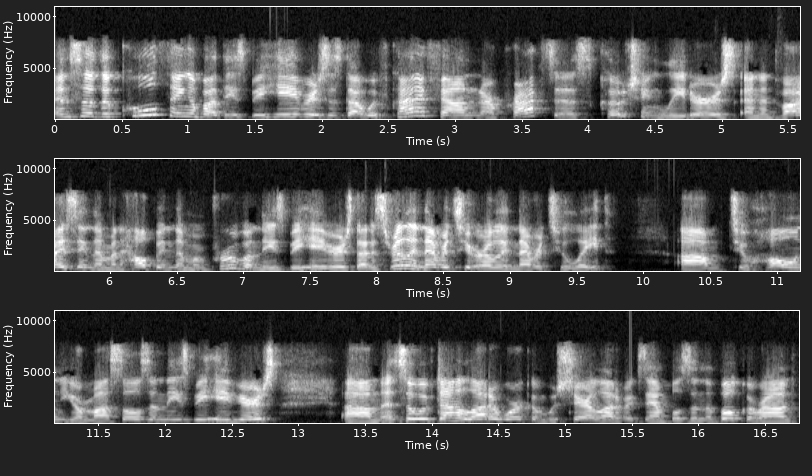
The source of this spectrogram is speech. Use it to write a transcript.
and, so the cool thing about these behaviors is that we've kind of found in our practice coaching leaders and advising them and helping them improve on these behaviors that it's really never too early and never too late um, to hone your muscles in these behaviors. Um, and so we've done a lot of work and we share a lot of examples in the book around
